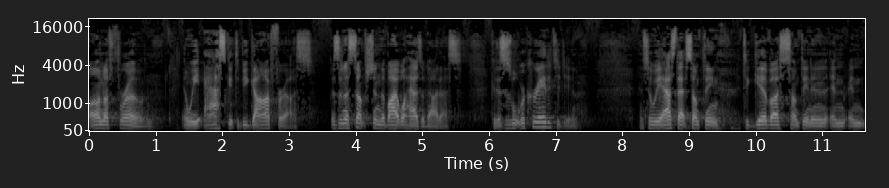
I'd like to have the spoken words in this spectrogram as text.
on a throne and we ask it to be God for us. This is an assumption the Bible has about us because this is what we're created to do. And so we ask that something to give us something in, in, in,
